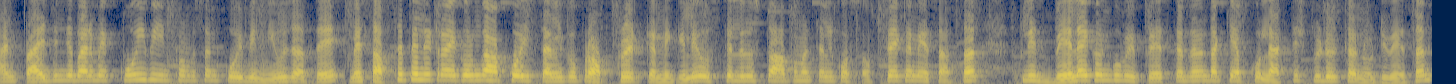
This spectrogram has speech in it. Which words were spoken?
and pricing के बारे में कोई भी इंफॉर्मेशन कोई भी न्यूज़ आते हैं, मैं सबसे पहले ट्राई करूँगा आपको इस चैनल को ऊपर अपडेट करने के लिए। उसके लिए दोस्तों, आप हमारे चैनल को सब्सक्राइब करने के साथ साथ प्लीज़ बेल आइकन को भी प्रेस कर देना ताकि आपको लेटेस्ट वीडियोज़ का नोटिफिकेशन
